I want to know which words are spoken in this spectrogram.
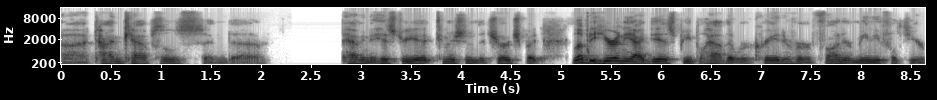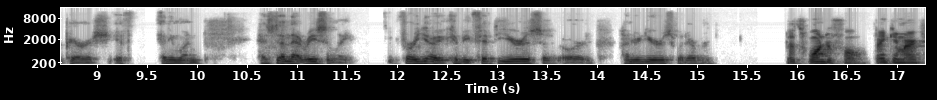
uh, time capsules and uh, having a history commission of the church. But love to hear any ideas people have that were creative or fun or meaningful to your parish. If anyone has done that recently, for you know, it could be 50 years or 100 years, whatever. That's wonderful. Thank you, Mark.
